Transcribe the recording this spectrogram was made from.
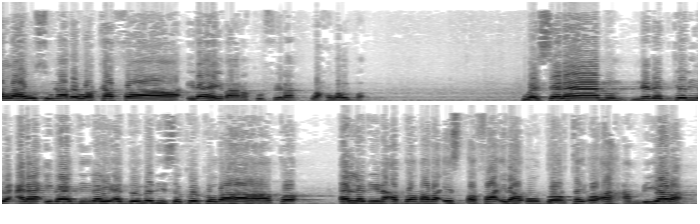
allah u sugnaaday wa kafaa. Ilaahay baana ku filan wax walba. Wa salaamun nabadgelyo calaa cibaadi ilaahi addoommadiisa korkooda ha ahaato. Aladiina addoommada istafaa ilaah uu doortay oo ah ambiyada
